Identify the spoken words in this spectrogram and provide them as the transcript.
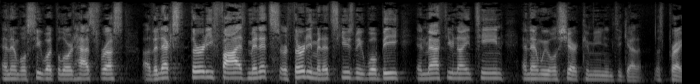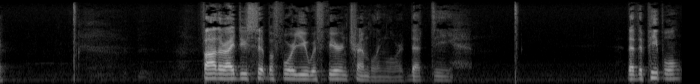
and then we'll see what the Lord has for us. Uh, the next 35 minutes, or 30 minutes, excuse me, will be in Matthew 19, and then we will share communion together. Let's pray. Father, I do sit before you with fear and trembling, Lord, that the, that the people,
